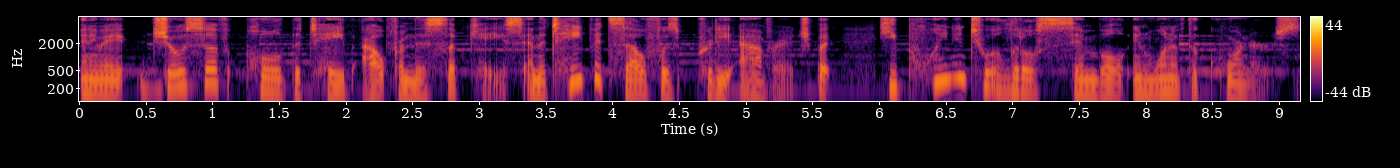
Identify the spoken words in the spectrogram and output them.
Anyway, Joseph pulled the tape out from this slipcase, and the tape itself was pretty average, but he pointed to a little symbol in one of the corners.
